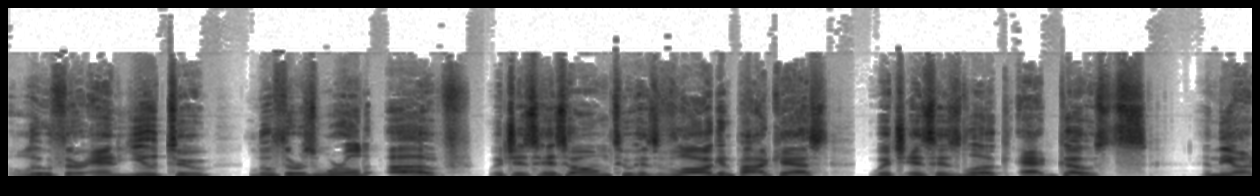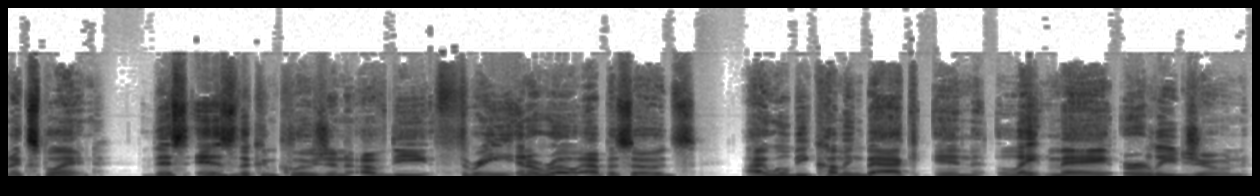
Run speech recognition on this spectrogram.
Luther, and YouTube, Luther's World of, which is his home to his vlog and podcast, which is his look at ghosts and the unexplained. This is the conclusion of the three in a row episodes. I will be coming back in late May, early June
